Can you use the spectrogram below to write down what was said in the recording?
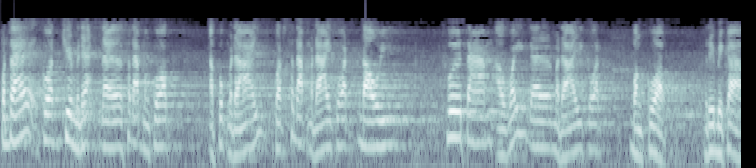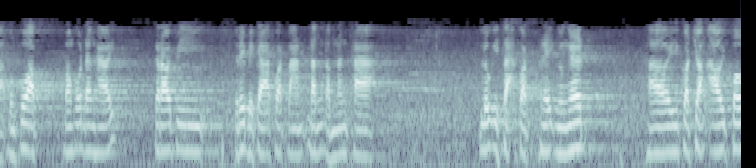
ប៉ុន្តែគាត់ជាម្នាក់ដែលស្ដាប់បង្គាប់ឪពុកម្ដាយគាត់ស្ដាប់ម្ដាយគាត់ដោយធ្វើតាមអ្វីដែលម្ដាយគាត់បង្គាប់រេបេកាបង្គាប់បងប្អូនដឹងហើយក្រោយពីរេបេកាគាត់បានដឹងដំណឹងថាលោកអ៊ីសាក់គាត់ភ្នែកងងើតហើយគាត់ចង់ឲ្យពោ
